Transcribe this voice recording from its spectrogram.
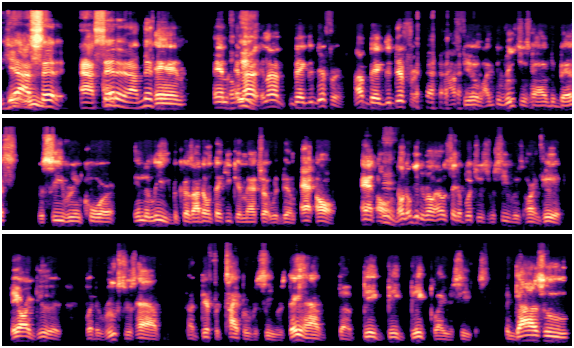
Yeah, I said it. I said it, and I meant it. And and and I and I beg to differ. I beg to differ. I feel like the Roosters have the best receiver receiving core in the league because I don't think you can match up with them at all. At all. Mm. No, don't get me wrong. I don't say the Butchers receivers aren't good. They are good, but the Roosters have a different type of receivers. They have the big, big, big play receivers. The guys who,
